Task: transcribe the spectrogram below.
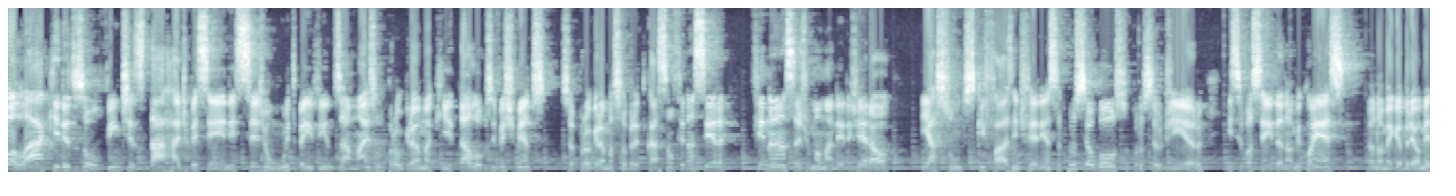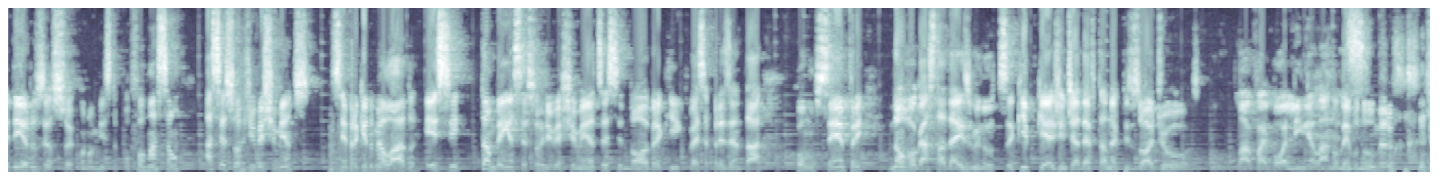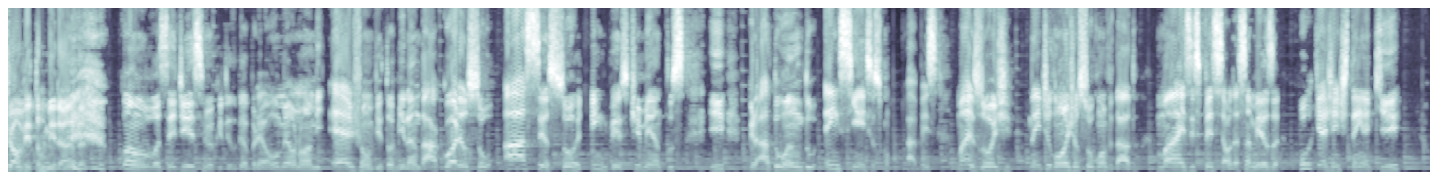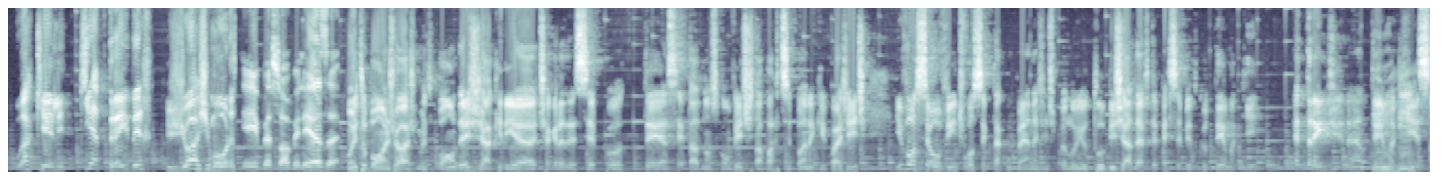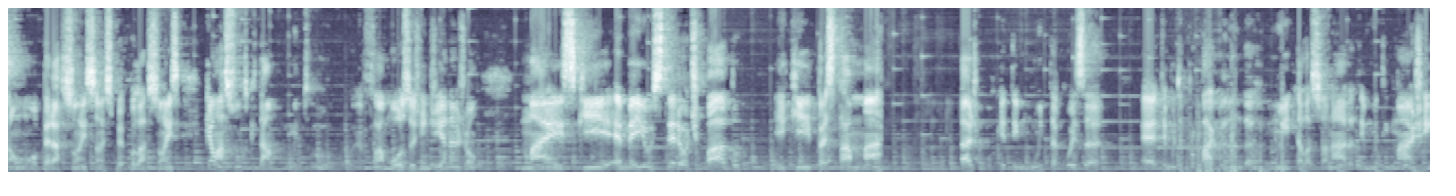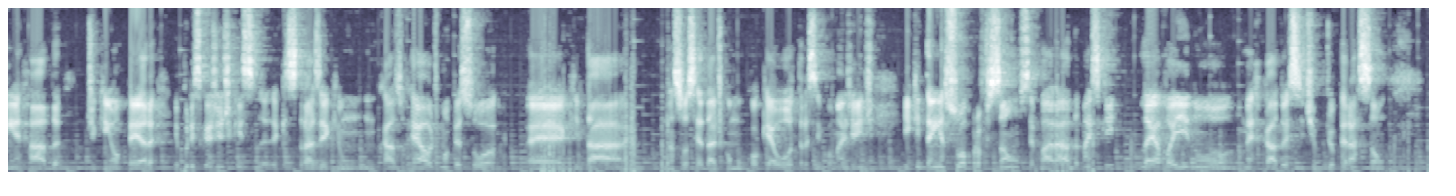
Olá, queridos ouvintes da Rádio BCN, sejam muito bem-vindos a mais um programa aqui da Lobos Investimentos, seu programa sobre educação financeira, finanças de uma maneira geral e assuntos que fazem diferença para o seu bolso, para o seu dinheiro. E se você ainda não me conhece, meu nome é Gabriel Medeiros, eu sou economista por formação, assessor de investimentos, sempre aqui do meu lado, esse também assessor de investimentos, esse nobre aqui que vai se apresentar como sempre. Não vou gastar 10 minutos aqui, porque a gente já deve estar no episódio Lá vai bolinha, lá não lembro o número. João Vitor Miranda. Como você disse, meu querido Gabriel, o meu nome é João Vitor Miranda. Agora eu sou assessor de investimentos e graduando em ciências contábeis. Mas hoje, nem de longe, eu sou o convidado mais especial dessa mesa, porque a gente tem aqui aquele que é trader, Jorge Moura. E aí, pessoal, beleza? Muito bom, Jorge, muito bom. Desde já queria te agradecer por ter aceitado nosso convite, estar participando aqui com a gente. E você, ouvinte, você que está acompanhando a gente pelo YouTube, já deve ter percebido que o tema aqui é trade, né? O tema uhum. aqui são operações, são especulações, que é um assunto que está muito famoso hoje em dia, né, João? Mas que é meio estereotipado e que parece estar porque tem muita coisa, é, tem muita propaganda ruim relacionada, tem muita imagem errada de quem opera, e por isso que a gente quis, é, quis trazer aqui um, um caso real de uma pessoa é, que está na sociedade como qualquer outra, assim como a gente, e que tem a sua profissão separada, mas que leva aí no, no mercado esse tipo de operação.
